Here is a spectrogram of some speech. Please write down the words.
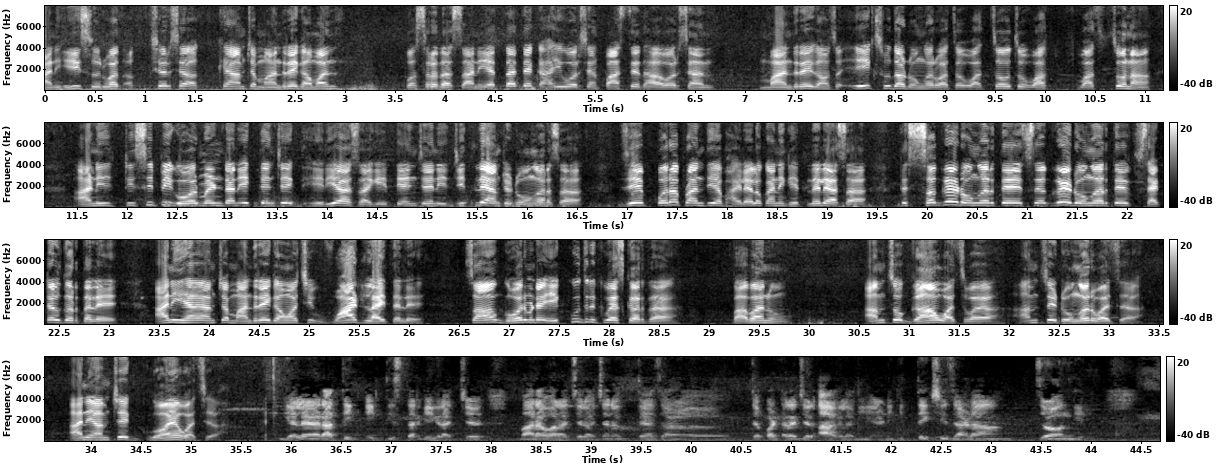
आनी ही सुरवात अक्षरशः अख्ख्या आमच्या मांद्रे गांवांत पसरत आसा आनी येता त्या काही वर्षान पांच ते धा वर्षान मांद्रे गांवचो एक सुद्दां डोंगर वाचो वाचोवचो वाच वाचचो ना. आनी टी सी पी गोवोरमेंटान एक तेंचें एक धैर्य आसा की तेंच्यांनी जितले आमचे डोंगर आसा जे परप्रांतीय भायल्या लोकांनी घेतलेले आसा ते सगळे डोंगर ते सगळे डोंगर ते सेटल करतले आनी ह्या आमच्या मांद्रे गांवाची वाट लायतले. सो हांव गोवोरमेंटाक एकूच रिक्वेस्ट करता बाबानू आमचो गांव वाचवा आमचे डोंगर वाचा आनी आमचे गोंय वाचा. गेल्या रातीक एकतीस तारखेक रातचे बारा वरांचेर अचानक त्या त्या पठाराचेर आग लागली आनी कित्येकशीं झाडां जळोन गेली.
